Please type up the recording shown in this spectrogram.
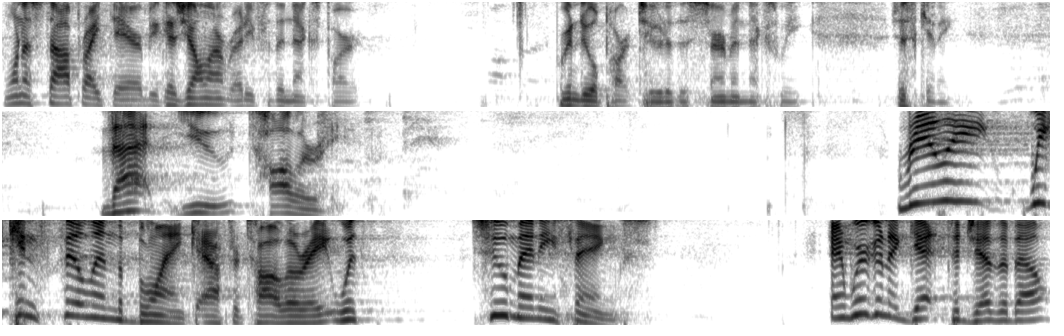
I want to stop right there because y'all aren't ready for the next part. We're going to do a part two to this sermon next week. Just kidding. That you tolerate. Really? We can fill in the blank after tolerate with too many things. And we're going to get to Jezebel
